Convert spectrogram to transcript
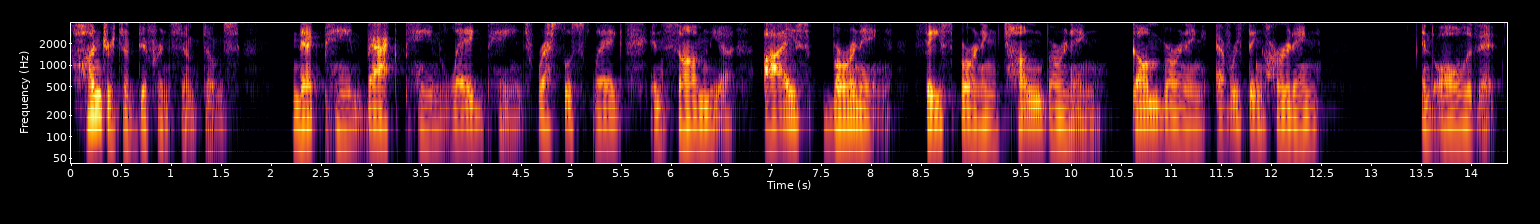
Hundreds of different symptoms neck pain, back pain, leg pains, restless leg, insomnia, eyes burning, face burning, tongue burning, gum burning, everything hurting, and all of it.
